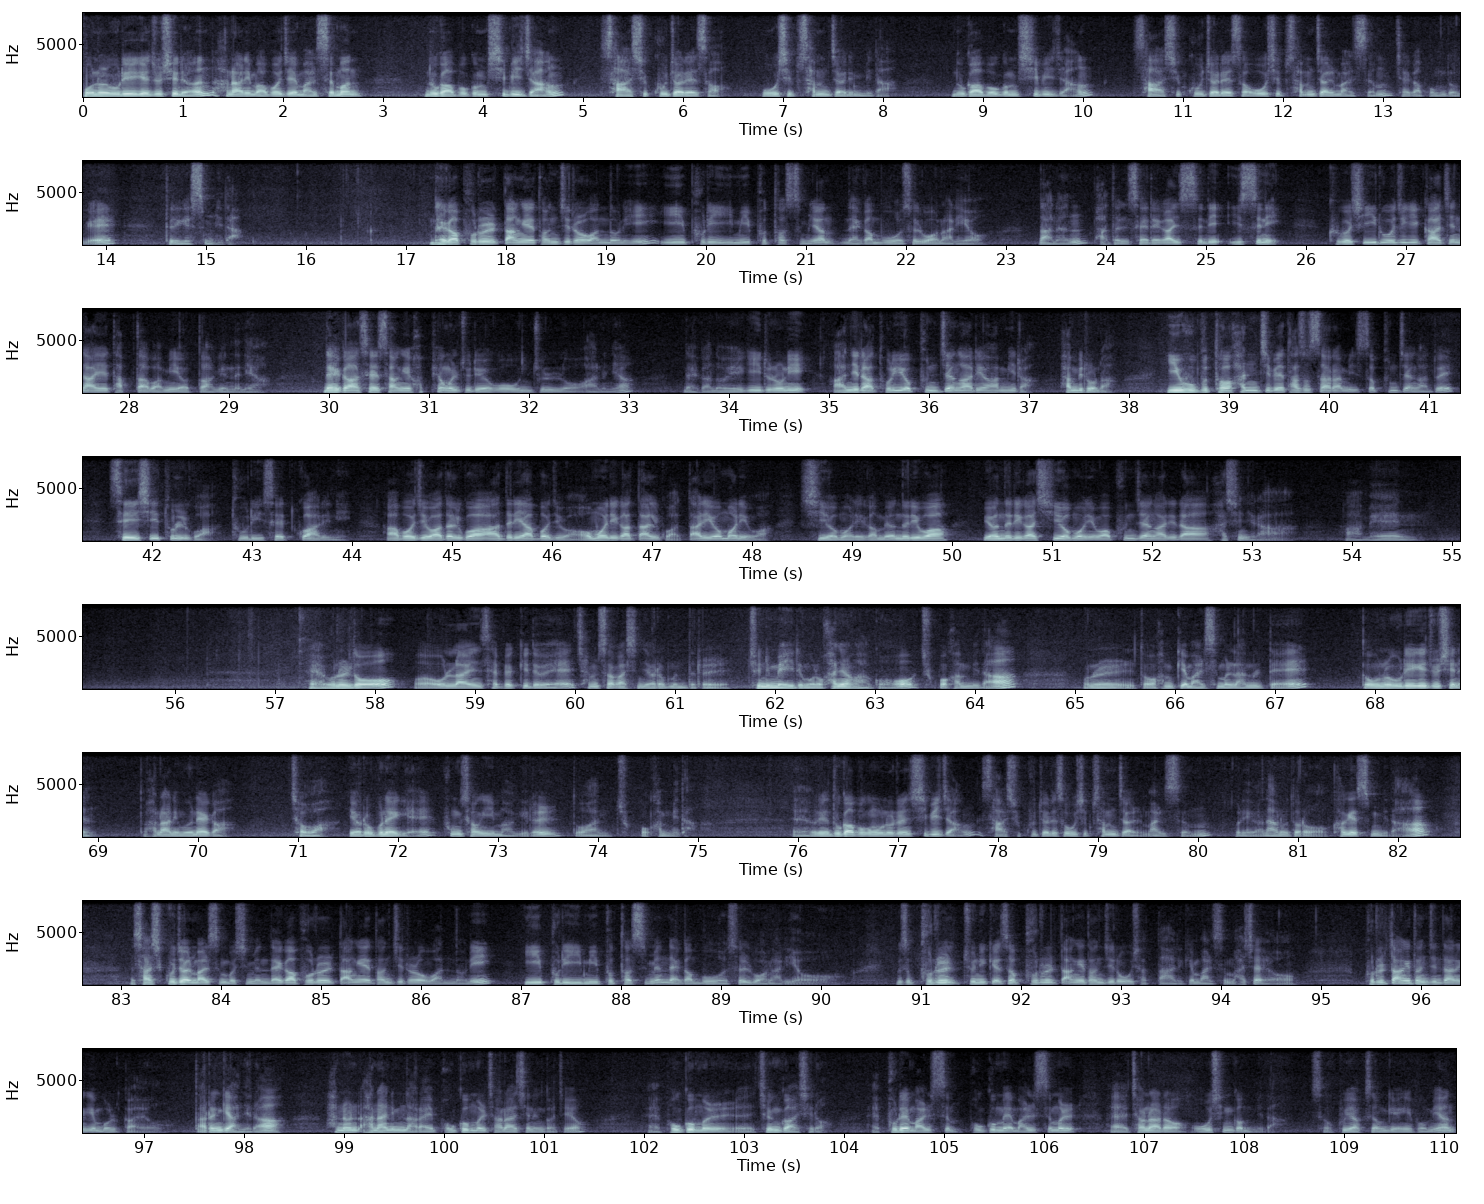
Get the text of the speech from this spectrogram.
오늘 우리에게 주시는 하나님 아버지의 말씀은 누가복음 12장 49절에서 53절입니다. 누가복음 12장 49절에서 53절 말씀 제가 봉독해 드리겠습니다. 내가 불을 땅에 던지러 왔노니 이 불이 이미 붙었으면 내가 무엇을 원하리요 나는 받을 세례가 있으니 있으니 그것이 이루어지기까지 나의 답답함이 어떠하겠느냐 내가 세상에 화평을 주려고 온 줄로 아느냐? 내가 너에게 이르노니 아니라 도리어 분쟁하려 함이라 함이로라 이후부터 한 집에 다섯 사람이 있어 분쟁하되 셋이 둘과 둘이 셋과 하리니 아버지와 아들과 아들이 아버지와 어머니가 딸과 딸이 어머니와 시어머니가 며느리와 며느리가 시어머니와 분쟁하리라 하시니라. 아멘. 네, 오늘도 어, 온라인 새벽 기도에 참석하신 여러분들을 주님의 이름으로 환영하고 축복합니다. 오늘 또 함께 말씀을 나눌 때 또 오늘 우리에게 주시는 또 하나님 은혜가 저와 여러분에게 풍성히 임하기를 또한 축복합니다. 네, 우리 누가복음 오늘은 12장 49절에서 53절 말씀 우리가 나누도록 하겠습니다. 49절 말씀 보시면 내가 불을 땅에 던지러 왔노니 이 불이 이미 붙었으면 내가 무엇을 원하리요. 그래서 불을 주님께서 불을 땅에 던지러 오셨다 이렇게 말씀하셔요. 불을 땅에 던진다는 게 뭘까요? 다른 게 아니라 하는 하나님 나라의 복음을 전하시는 거죠. 예, 복음을 증거하시러 예, 불의 말씀, 복음의 말씀을 예, 전하러 오신 겁니다. 그래서 구약 성경에 보면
